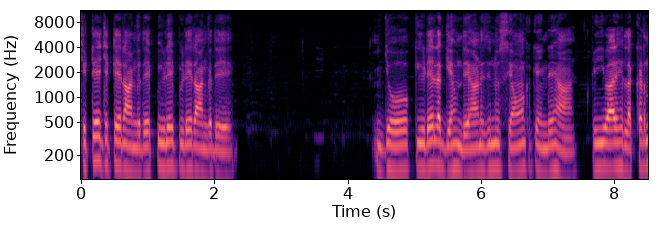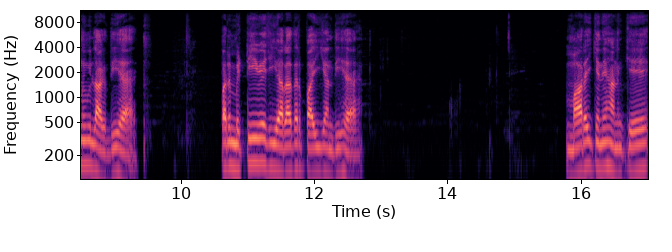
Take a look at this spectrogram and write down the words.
ਚਿੱਟੇ ਚਿੱਟੇ ਰੰਗ ਦੇ, ਪੀਲੇ ਪੀਲੇ ਰੰਗ ਦੇ ਜੋ ਕੀੜੇ ਲੱਗੇ ਹੁੰਦੇ ਹਨ, ਜਿਹਨੂੰ ਸਿਉਂਕ ਕਹਿੰਦੇ ਹਾਂ। ਕਈ ਵਾਰ ਇਹ ਲੱਕੜ ਨੂੰ ਵੀ ਲੱਗਦੀ ਹੈ, ਪਰ ਮਿੱਟੀ ਵਿੱਚ ਜ਼ਿਆਦਾਤਰ ਪਾਈ ਜਾਂਦੀ ਹੈ। ਮਹਾਰਾਜ ਕਹਿੰਦੇ ਹਨ ਕਿ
